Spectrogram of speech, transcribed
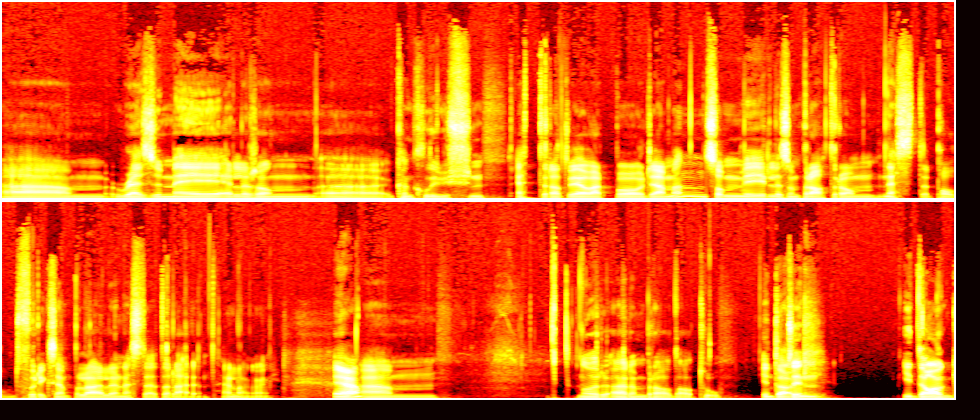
um, resume eller sånn uh, conclusion etter at vi har vært på jammen, som vi liksom prater om neste pod, for eksempel, eller neste etter der en eller annen gang. ja. Um, når er en bra dato? I dag. Sin, I dag?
